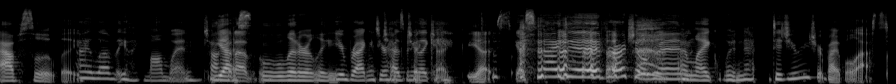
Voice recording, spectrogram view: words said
absolutely. I love that you're like mom win. Chalk yes, up. literally. You're bragging to your Check, husband. you're like, check, hey, yes. guess what I did for our children. I'm like, when did you read your Bible last?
